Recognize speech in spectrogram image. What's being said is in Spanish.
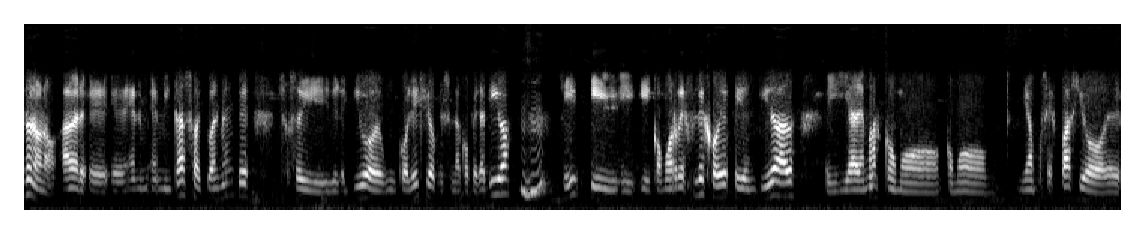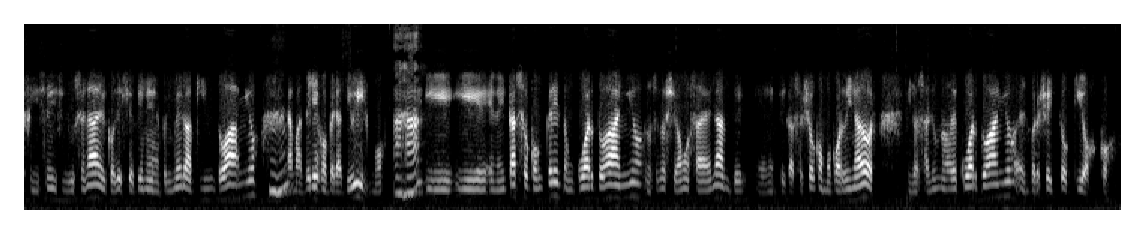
No, no, no. A ver, eh, en, en, mi caso actualmente yo soy directivo de un colegio que es una cooperativa, uh -huh. ¿sí? Y, y, y, como reflejo de esta identidad y además como, como digamos, espacio de definición institucional, el colegio tiene primero a quinto año uh -huh. la materia de cooperativismo. Uh -huh. y, y, en el caso concreto, en cuarto año, nosotros llevamos adelante, en este caso yo como coordinador y los alumnos de cuarto año, el proyecto Kiosco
